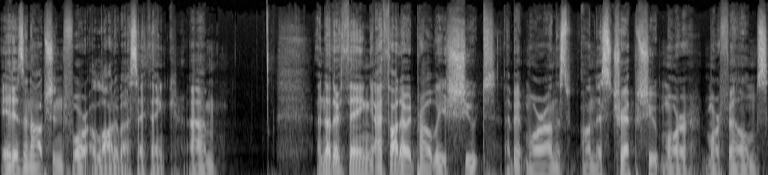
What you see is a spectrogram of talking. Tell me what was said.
it is an option for a lot of us, I think. Um, another thing, I thought I would probably shoot a bit more on this on this trip, shoot more more films,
